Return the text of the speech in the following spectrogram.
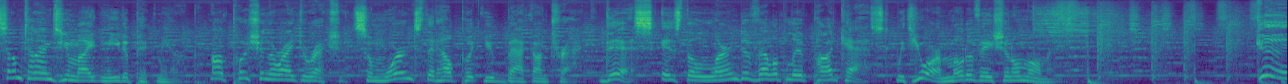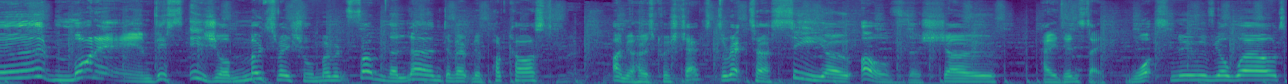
Sometimes you might need a pick me up, a push in the right direction, some words that help put you back on track. This is the Learn, Develop, Live podcast with your motivational moment. Good morning. This is your motivational moment from the Learn, Develop, Live podcast. I'm your host, Chris Jacks, director, CEO of the show. How you doing today? What's new with your world?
